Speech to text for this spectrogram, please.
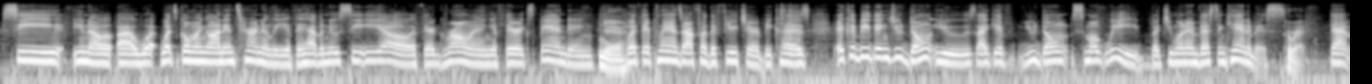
see you know uh, what what's going on internally, if they have a new CEO, if they're growing, if they're expanding, Yeah. what their plans are for the future. Because it could be things you don't use, like if you don't smoke weed but you want to invest in cannabis, Correct. that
